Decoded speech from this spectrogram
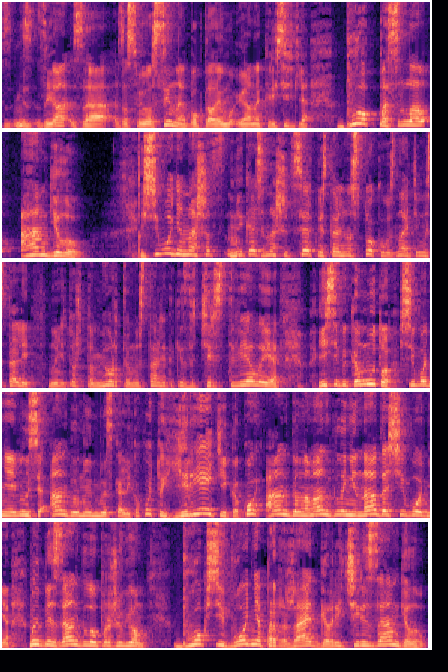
за, Иоанна, за, за своего сына, Бог дал ему Иоанна Крестителя, Бог посылал ангелов – и сегодня, наша, мне кажется, наши церкви стали настолько, вы знаете, мы стали, ну не то что мертвые, мы стали такие зачерствелые. Если бы кому-то сегодня явился ангел, мы бы сказали, какой-то еретик, какой ангел, нам ангела не надо сегодня, мы без ангелов проживем. Бог сегодня продолжает говорить через ангелов.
